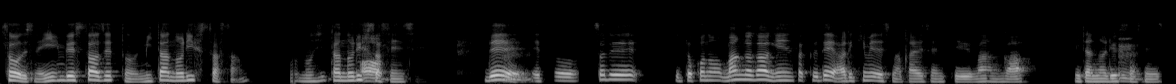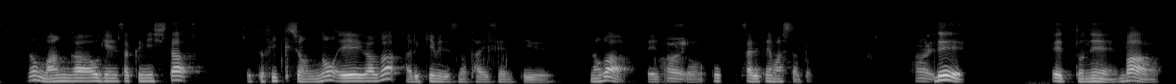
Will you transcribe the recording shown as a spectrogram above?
そうですね、インベスター Z の三田典房さん、三田典あ房先生。で、うんえっと、それ、えっと、この漫画が原作で、アルキメデスの対戦っていう漫画、三田典房先生の漫画を原作にした、えっと、フィクションの映画がアルキメデスの対戦っていうのが、えっと、はい公開されてましたと。はい。で、えっとね、ま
